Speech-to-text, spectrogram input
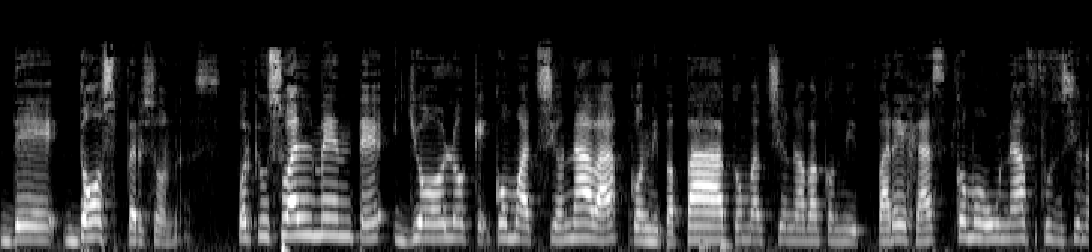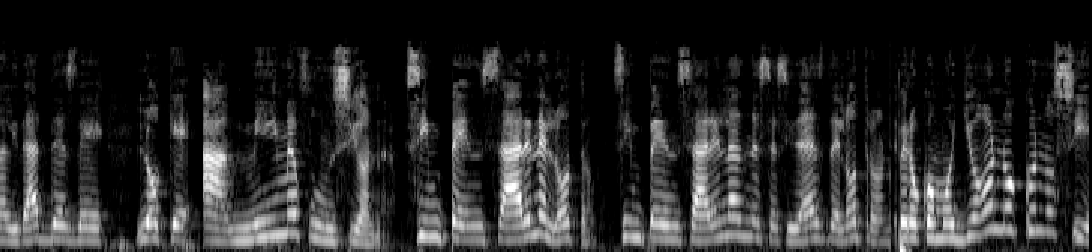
de dos personas. Porque usualmente yo lo que, como accionaba con mi papá, como accionaba con mis parejas, como una funcionalidad desde lo que a mí me funciona, sin pensar en el otro, sin pensar en las necesidades del otro. Pero como yo no conocía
